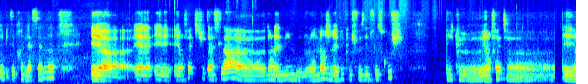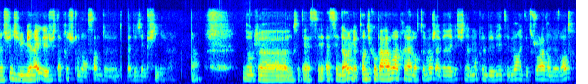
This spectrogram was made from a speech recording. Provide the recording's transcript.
J'habitais près de la Seine. Et, euh, et, en fait, suite à cela, euh, dans la nuit ou le lendemain, j'ai rêvé que je faisais une fausse couche. Et que, et euh, ensuite j'ai eu mes règles et juste après, je suis tombée enceinte de, la deuxième fille. Donc, donc c'était assez, dingue. Tandis qu'auparavant, après l'avortement, j'avais rêvé finalement que le bébé était mort, était toujours là dans mon ventre.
